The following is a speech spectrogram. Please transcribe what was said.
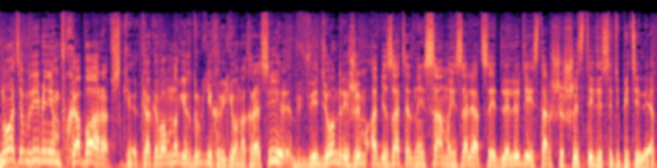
Ну а тем временем в Хабаровске, как и во многих других регионах России, введен режим обязательной самоизоляции для людей старше 65 лет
